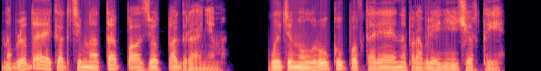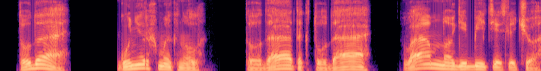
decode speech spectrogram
наблюдая, как темнота ползет по граням. Вытянул руку, повторяя направление черты. «Туда!» Гунир хмыкнул. «Туда так туда. Вам ноги бить, если чё».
